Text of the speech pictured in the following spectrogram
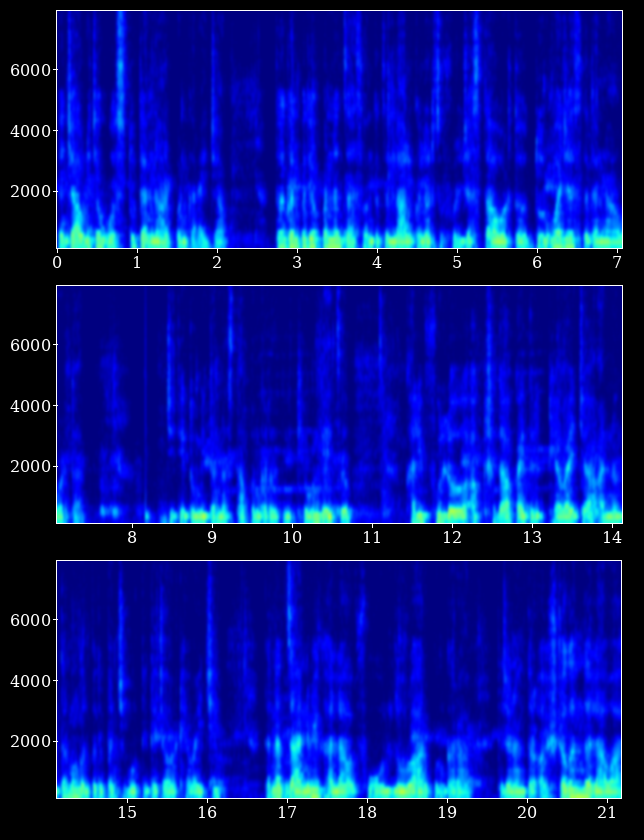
त्यांच्या आवडीच्या वस्तू त्यांना अर्पण करायच्या. तर गणपती बाप्पांना जास्वंदाचं लाल कलरचं फूल जास्त आवडतं. दुर्वा जास्त त्यांना आवडतात. जिथे तुम्ही त्यांना स्थापन करता तिथे ठेवून द्यायचं. खाली फुलं अक्षदा काहीतरी ठेवायच्या आणि नंतर मग गणपती बाप्पांची मूर्ती त्याच्यावर ठेवायची. त्यांना जानवे घाला फूल दोरा अर्पण करा. त्याच्यानंतर अष्टगंध लावा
